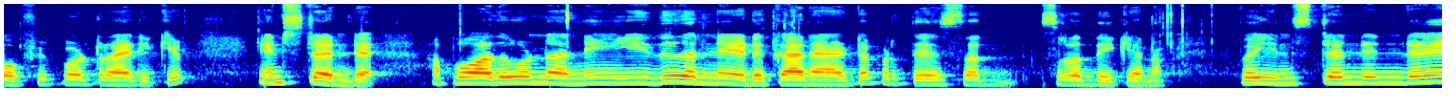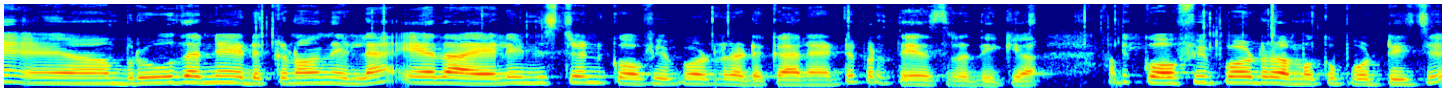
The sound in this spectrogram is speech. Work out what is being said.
കോഫി പൗഡർ ആയിരിക്കും ഇൻസ്റ്റന്റ് അപ്പോൾ അതുകൊണ്ട് തന്നെ ഇത് തന്നെ എടുക്കാനായിട്ട് പ്രത്യേകം ശ്രദ്ധിക്കണം. ഇപ്പോൾ ഇൻസ്റ്റന്റിന്റെ ബ്രൂ തന്നെ എടുക്കണമെന്നില്ല ഏതായാലും ഇൻസ്റ്റന്റ് കോഫി പൗഡർ എടുക്കാനായിട്ട് പ്രത്യേകം ശ്രദ്ധിക്കുക. അപ്പോൾ കോഫി പൗഡർ നമുക്ക് പൊട്ടിച്ച്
